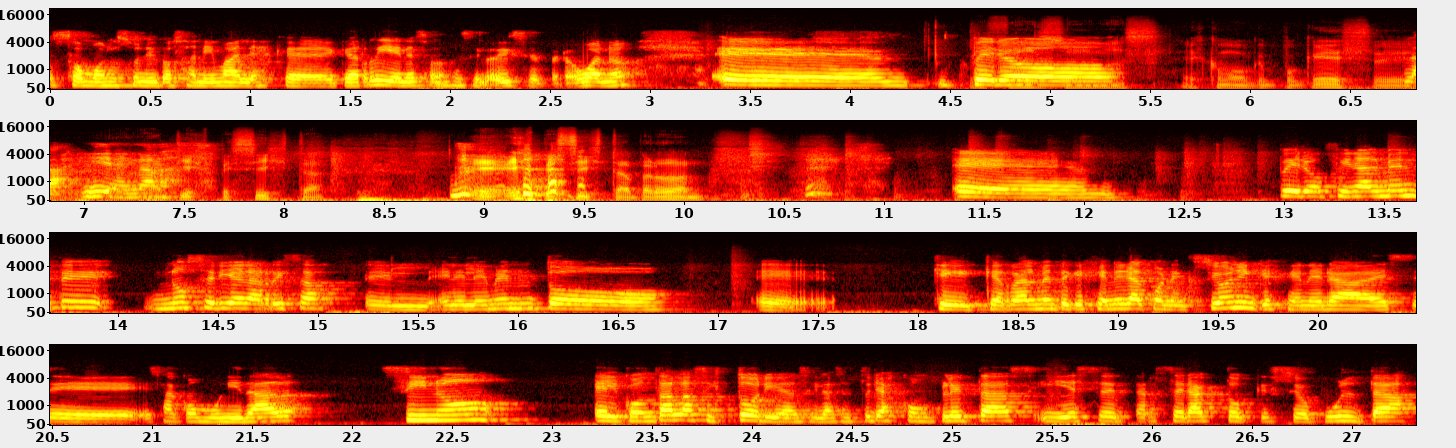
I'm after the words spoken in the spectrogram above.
somos los únicos animales que, ríen, eso no sé si lo dice, pero bueno. Eh, pero... es como que, porque es las hienas. antiespecista. especista, perdón. Pero finalmente no sería la risa el, elemento que, realmente que genera conexión y que genera esa comunidad, sino el contar las historias y las historias completas y ese tercer acto que se oculta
